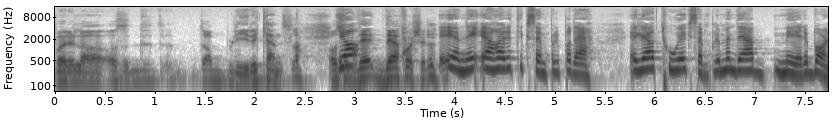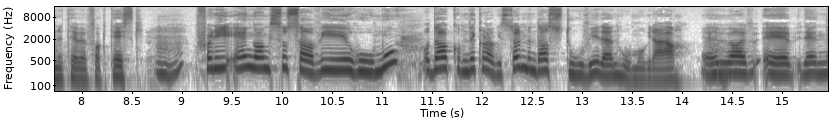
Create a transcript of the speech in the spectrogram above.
bare la altså, Da blir det cancela. Altså, Ja. det, det er forskjellen. Enig. Jeg har et eksempel på det. Eller jeg har to eksempler, men det er mer barne-TV, faktisk. Fordi en gang så sa vi homo, og da kom det klagestorm, men da sto vi i den homogreia. Mm. eh, den,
